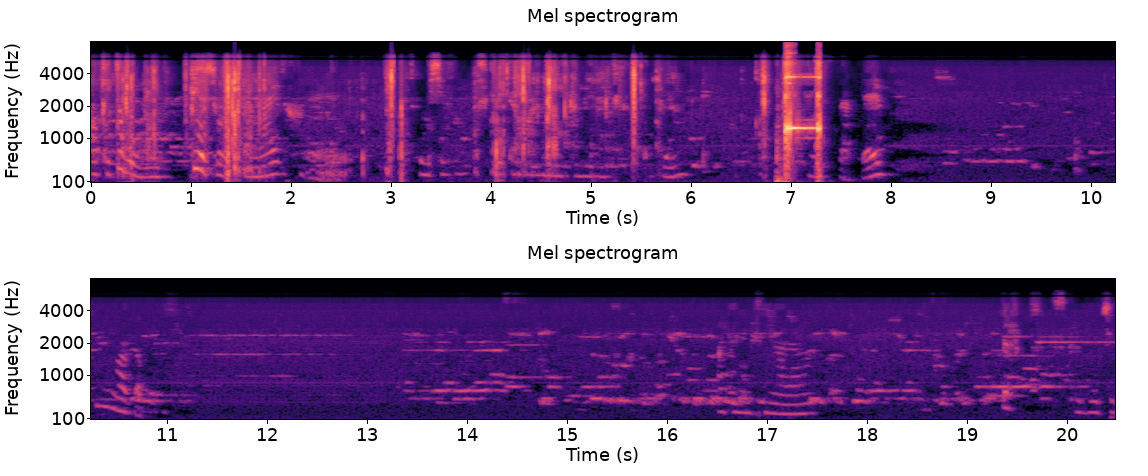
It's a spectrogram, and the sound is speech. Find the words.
Okej, to był mój pierwszy odcinek. Tylko mi się wydała na mnie kamereczka kupię. Niestety. No dobra. A to nic nie ma. Też subskrybujcie.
